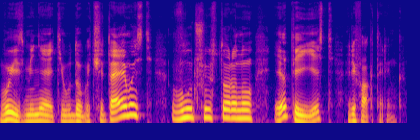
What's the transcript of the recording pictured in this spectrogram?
вы изменяете удобочитаемость в лучшую сторону, и это и есть рефакторинг.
